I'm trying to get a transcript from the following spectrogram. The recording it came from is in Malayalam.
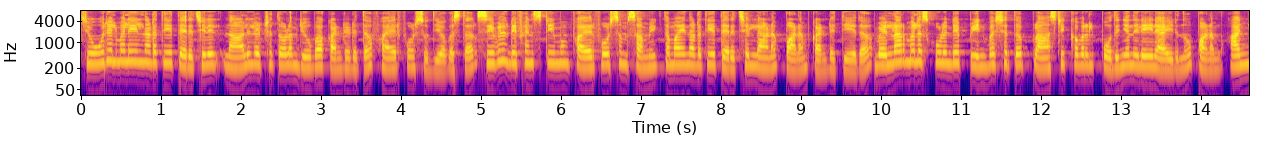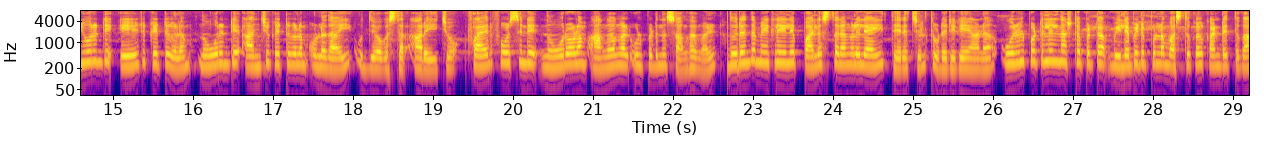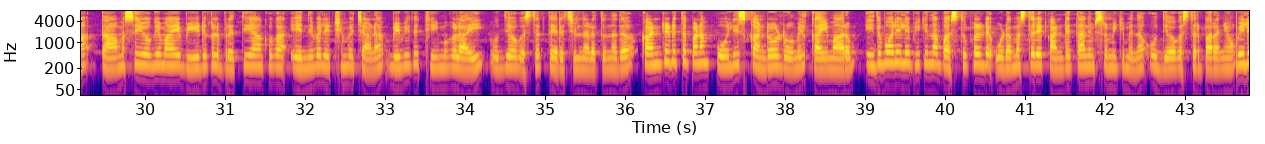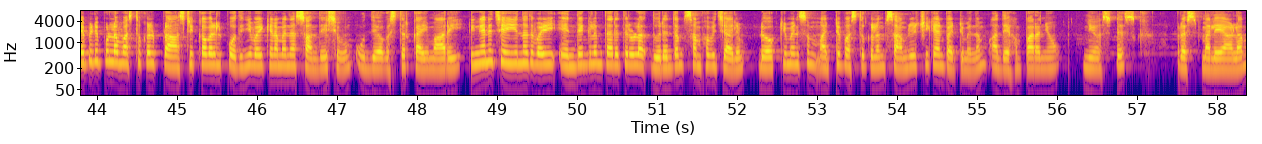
ചൂരൽമലയിൽ നടത്തിയ തെരച്ചിലിൽ നാല് ലക്ഷത്തോളം രൂപ കണ്ടെടുത്ത് ഫയർഫോഴ്സ് ഉദ്യോഗസ്ഥർ സിവിൽ ഡിഫൻസ് ടീമും ഫയർഫോഴ്സും സംയുക്തമായി നടത്തിയ തെരച്ചിലിലാണ് പണം കണ്ടെത്തിയത്. വെള്ളാർമല സ്കൂളിന്റെ പിൻവശത്ത് പ്ലാസ്റ്റിക് കവറിൽ പൊതിഞ്ഞ നിലയിലായിരുന്നു പണം. അഞ്ഞൂറിന്റെ ഏഴ് കെട്ടുകളും നൂറിന്റെ അഞ്ചു കെട്ടുകളും ഉള്ളതായി ഉദ്യോഗസ്ഥർ അറിയിച്ചു. ഫയർഫോഴ്സിന്റെ നൂറോളം അംഗങ്ങൾ ഉൾപ്പെടുന്ന സംഘങ്ങൾ ദുരന്ത മേഖലയിലെ പല സ്ഥലങ്ങളിലായി തെരച്ചിൽ തുടരുകയാണ്. ഉരുൾപൊട്ടലിൽ നഷ്ടപ്പെട്ട വിലപിടിപ്പുള്ള വസ്തുക്കൾ കണ്ടെത്തുക താമസയോഗ്യമായ വീടുകൾ വൃത്തിയാക്കുക എന്നിവ ലക്ഷ്യം വെച്ചാണ് വിവിധ ടീമുകളായി ഉദ്യോഗസ്ഥർ തെരച്ചിൽ നടത്തുന്നത്. കണ്ടെടുത്ത പണം പോലീസ് കൺട്രോൾ റൂമിൽ കൈമാറും. ഇതുപോലെ ലഭിക്കുന്ന വസ്തുക്കളുടെ ഉടമസ്ഥരെ കണ്ടെത്താനും ശ്രമിക്കുമെന്ന് ഉദ്യോഗസ്ഥർ പറഞ്ഞു. വിലപിടിപ്പുള്ള വസ്തുക്കൾ പ്ലാസ്റ്റിക് കവറിൽ പൊതിഞ്ഞു വയ്ക്കണമെന്ന സന്ദേശവും ഉദ്യോഗസ്ഥർ കൈമാറി. ഇങ്ങനെ ചെയ്യുന്നത് വഴി എന്തെങ്കിലും തരത്തിലുള്ള ദുരന്തം സംഭവിച്ചാലും ഡോക്യുമെന്റ്സും മറ്റു വസ്തുക്കളും സംരക്ഷിക്കാൻ പറ്റുമെന്നും അദ്ദേഹം പറഞ്ഞു. News desk press Malayalam.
